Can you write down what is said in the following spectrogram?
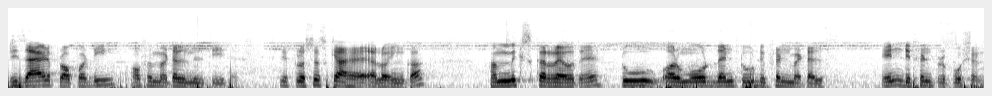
desired property of a metal मिलती है. ये प्रोसेस क्या है एलोइंग का? हम मिक्स कर रहे होते हैं टू और more than two different metals in different proportion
